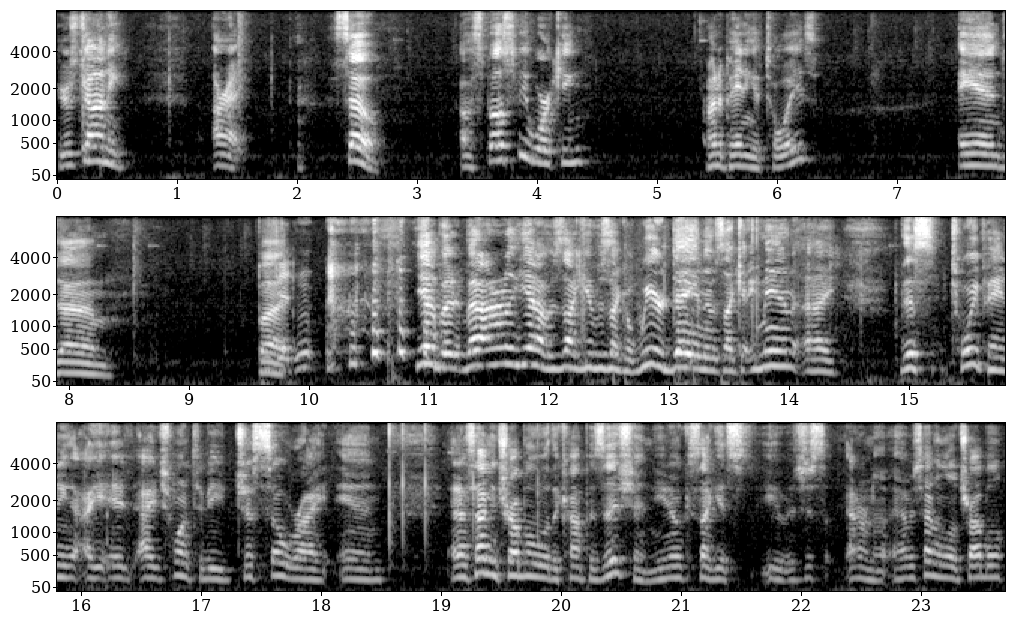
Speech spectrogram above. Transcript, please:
here's Johnny. All right. So I was supposed to be working on a painting of toys, and um, you but didn't. yeah, but but I don't know. Yeah, it was like it was like a weird day, and it was like, hey man, I this toy painting, I it, I just want it to be just so right, and and I was having trouble with the composition, you know, because like it's it was just I don't know, I was having a little trouble,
